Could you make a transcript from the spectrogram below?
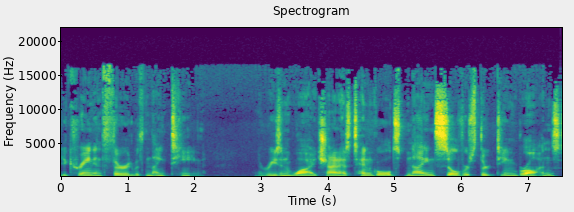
Ukraine in third with 19. The reason why China has 10 golds, 9 silvers, 13 bronze.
